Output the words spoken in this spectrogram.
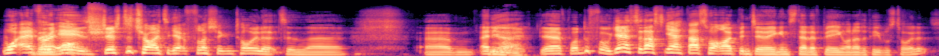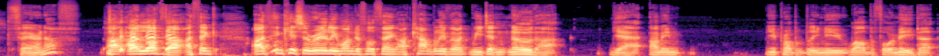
Whatever it is, watch. just to try to get flushing toilets in there. Um anyway. Yeah. wonderful. Yeah, so that's yeah, that's what I've been doing instead of being on other people's toilets. Fair enough. I, I love that. I think I think it's a really wonderful thing. I can't believe we didn't know that yet. I mean, you probably knew well before me, but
